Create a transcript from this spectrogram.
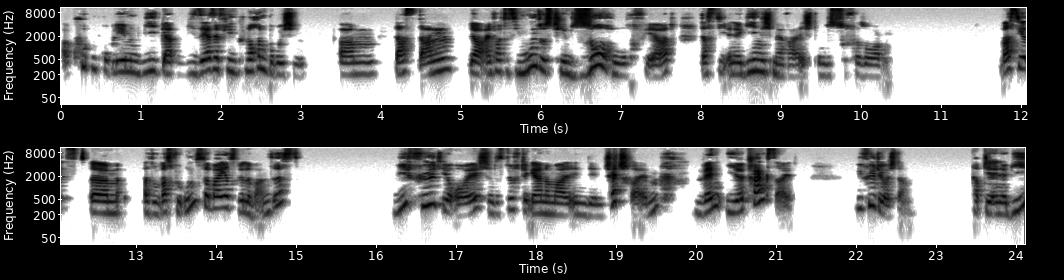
akuten Problemen wie, wie sehr, sehr vielen Knochenbrüchen, ähm, dass dann ja einfach das Immunsystem so hoch fährt, dass die Energie nicht mehr reicht, um es zu versorgen. Was jetzt, ähm, also was für uns dabei jetzt relevant ist, wie fühlt ihr euch, und das dürft ihr gerne mal in den Chat schreiben, wenn ihr krank seid? Wie fühlt ihr euch dann? Habt ihr Energie?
